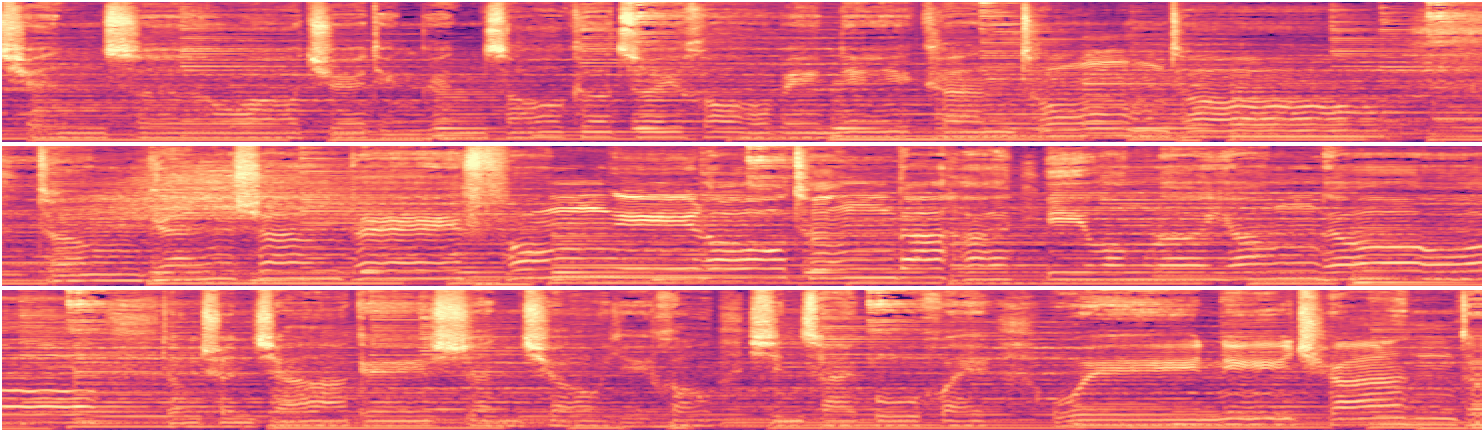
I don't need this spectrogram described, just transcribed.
千次我决定远走可最后被你看通透等远山被风遗漏等大海遗忘了洋流春嫁给深秋以后心才不会为你颤抖。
